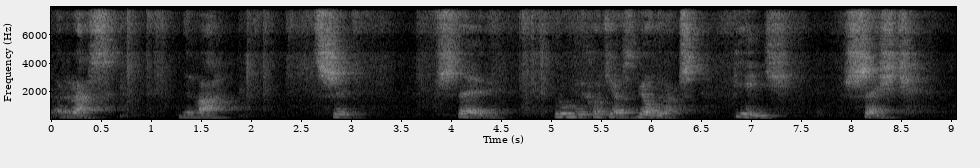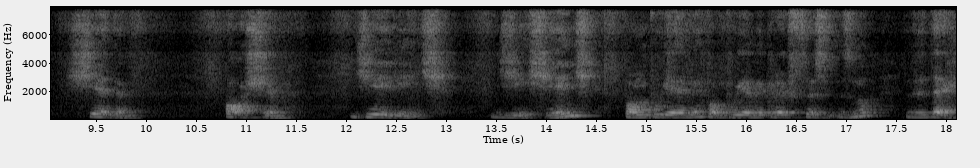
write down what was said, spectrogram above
Raz, dwa, trzy, cztery. Ruch wychodzi aż z biodra. Pięć, sześć, siedem, osiem, dziewięć, dziesięć. Pompujemy, pompujemy krew z, nóg. Wdech,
